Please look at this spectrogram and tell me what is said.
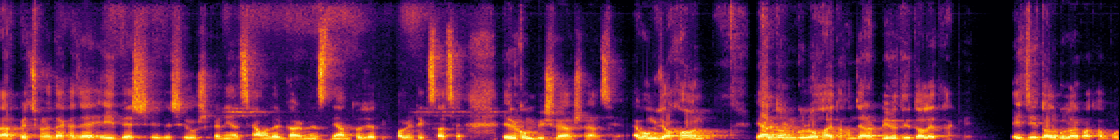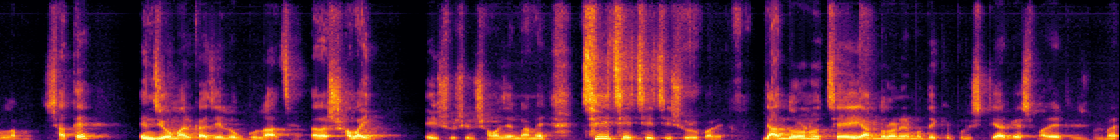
তার পেছনে দেখা যায় এই দেশ, সেই দেশের উস্কানি আছে, আমাদের গার্মেন্টস নিয়ে আন্তর্জাতিক পলিটিক্স আছে, এরকম বিষয় আশা আছে। এবং যখন এই আন্দোলনগুলো হয়, তখন যারা বিরোধী দলে থাকে, এই যে দলগুলোর কথা বললাম, সাথে এনজিও মার্কা যে লোকগুলো আছে, তারা সবাই এই সুশীল সমাজের নামে ছি ছি ছি ছি শুরু করে। যে আন্দোলন হচ্ছে, এই আন্দোলনের মধ্যে কি পুলিশ টিয়ার গ্যাস মারে মারে?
